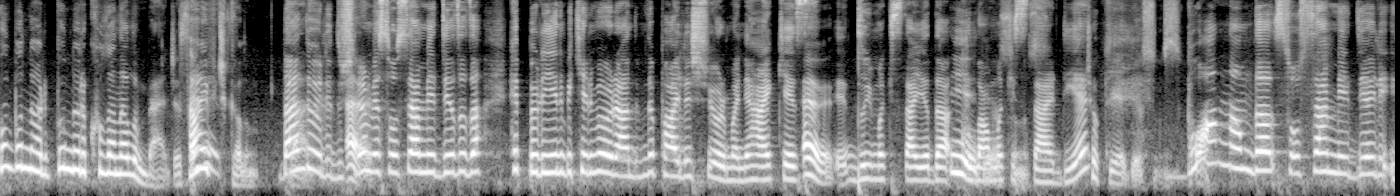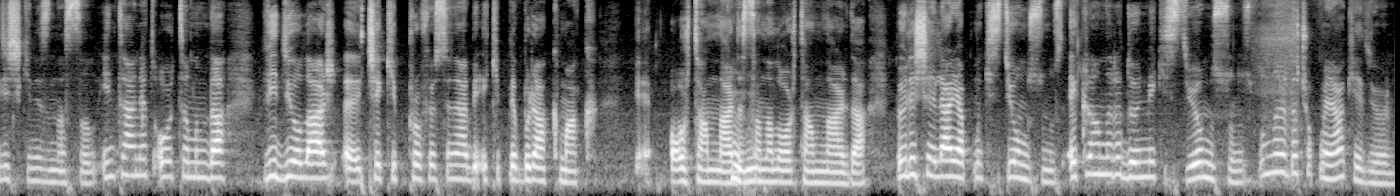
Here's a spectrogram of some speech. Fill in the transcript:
Bu- Bunları bunları kullanalım bence. Sahip Evet. çıkalım. Ben de öyle düşünüyorum evet. ve sosyal medyada da hep böyle yeni bir kelime öğrendiğimde paylaşıyorum. Hani herkes Evet. e, duymak ister ya da İyi kullanmak ister diye. Çok iyi ediyorsunuz. Bu anlamda sosyal medya ile ilişkiniz nasıl? İnternet ortamında videolar e, çekip profesyonel bir ekiple bırakmak ortamlarda, Hı hı. sanal ortamlarda böyle şeyler yapmak istiyor musunuz? Ekranlara dönmek istiyor musunuz? Bunları da çok merak ediyorum.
